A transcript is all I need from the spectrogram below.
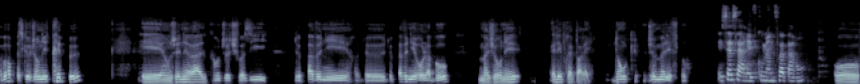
D'abord parce que j'en ai très peu hmm. et en général quand je choisis de pas venir de de pas venir au labo, ma journée elle est préparée. Donc je me lève tôt. Et ça, ça arrive combien de fois par an? Oh,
